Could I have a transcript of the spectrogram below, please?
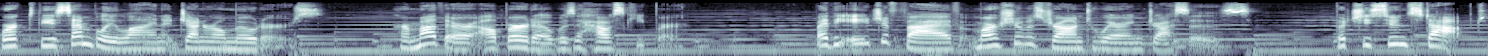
worked the assembly line at General Motors. Her mother, Alberta, was a housekeeper. By the age of five, Marsha was drawn to wearing dresses. But she soon stopped,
